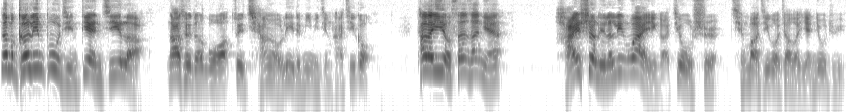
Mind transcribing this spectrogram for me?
那么，格林不仅奠基了纳粹德国最强有力的秘密警察机构，他在1933年还设立了另外一个，就是情报机构，叫做研究局。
